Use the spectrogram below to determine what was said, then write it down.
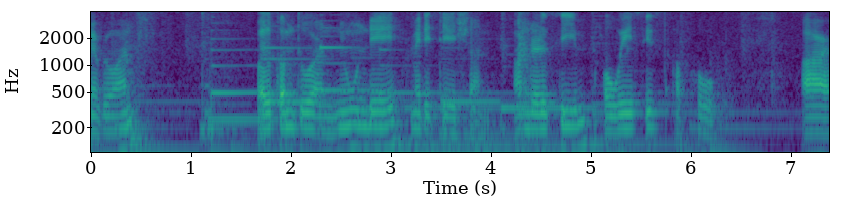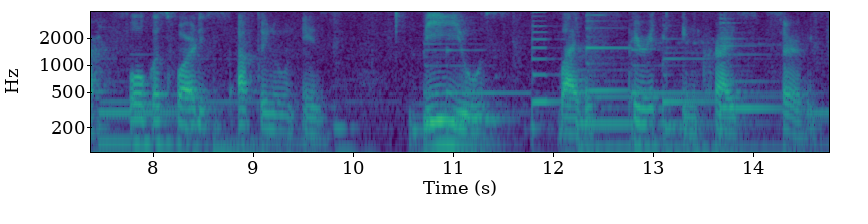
everyone. Welcome to our noonday meditation under the theme Oasis of Hope. Our focus for this afternoon is Be used by the Spirit in Christ's service.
